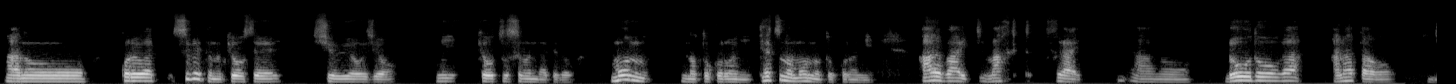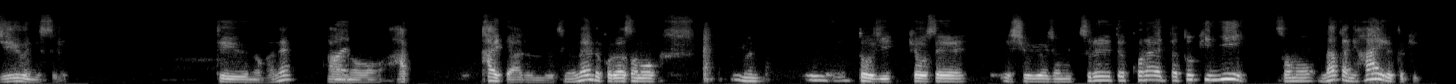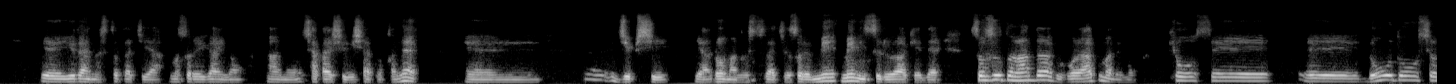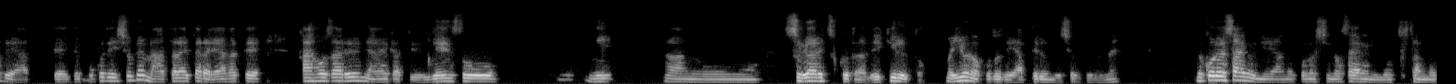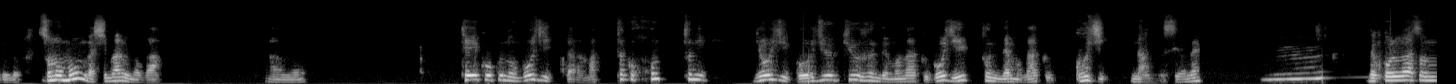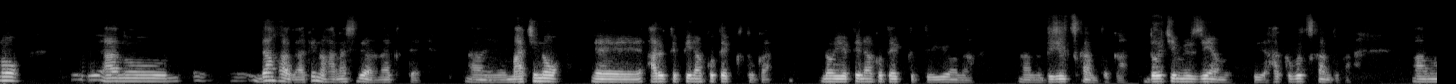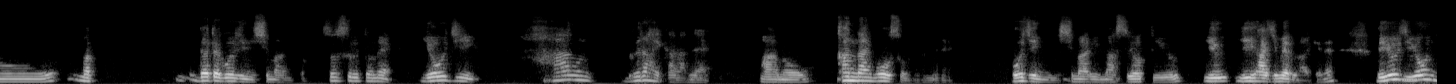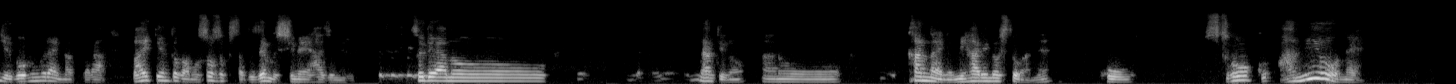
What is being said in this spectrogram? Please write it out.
あのーこれは全ての強制収容所に共通するんだけど、門のところに、鉄の門のところに、アルバイト、マフト、フライ、あの、労働があなたを自由にするっていうのがね、あの、は書いてあるんですよね。で、これはその、当時、強制収容所に連れてこられた時に、その中に入る時、えーユダヤの人たちや、まあ、それ以外のあの社会主義者とかね、えージプシーやローマの人たちはそれを目にするわけで、そうするとなんとなくこれあくまでも強制、えー労働所であってで、ここで一生懸命働いたらやがて解放されるんじゃないかという幻想をに、あのーすがりつくことができると、まあ、いうようなことでやってるんでしょうけどね。でこれを最後に、あの、この詩の最後に持ってきたんだけど、その門が閉まるのが、あの、帝国の5時ったら全く本当に4時59分でもなく、5時1分でもなく、5時なんですよね。うん。で、これはその、あの、ダッハだけの話ではなくて、あの、町の、えーアルテピナコテックとか、ノイエピナコテックっていうようなあの美術館とか、ドイツミュージアムっていう博物館とか、あのーまあ、だいたい5時に閉まると。そうするとね、4時半ぐらいからね、あの、館内放送でね、5時に閉まりますよっていう言い始めるわけね。で、4時45分ぐらいになったら、売店とかもそそくさと全部閉め始める。それで、あのーなんていうの？あの館内の見張りの人がね、こう、すごく網をね、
